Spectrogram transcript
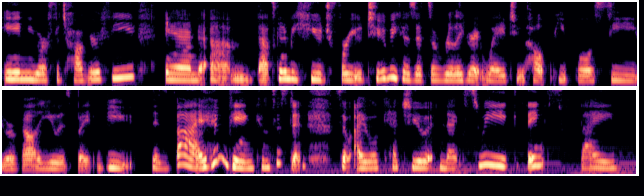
in your photography. And um, that's going to be huge for you too, because it's a really great way to help people see your value is by, be, is by being consistent. So I will catch you next week. Thanks. Bye.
